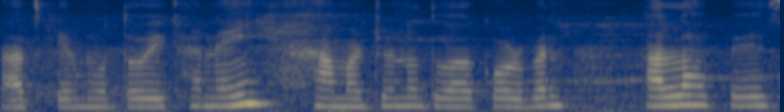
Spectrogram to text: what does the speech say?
আজকের মতো এখানেই। আমার জন্য দোয়া করবেন। আল্লাহ হাফেজ।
